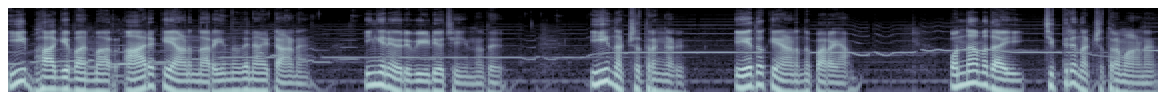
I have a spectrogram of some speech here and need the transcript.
ഈ ഭാഗ്യവാന്മാർ ആരൊക്കെയാണെന്നറിയുന്നതിനായിട്ടാണ് ഇങ്ങനെ ഒരു വീഡിയോ ചെയ്യുന്നത്. ഈ നക്ഷത്രങ്ങൾ ഏതൊക്കെയാണെന്ന് പറയാം. ഒന്നാമതായി ചിത്ര നക്ഷത്രമാണ്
